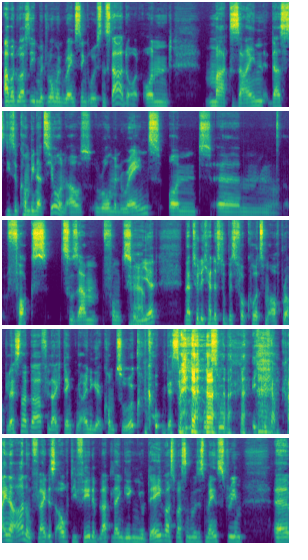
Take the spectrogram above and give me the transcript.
Aber du hast eben mit Roman Reigns den größten Star dort. Und mag sein, dass diese Kombination aus Roman Reigns und ähm, Fox zusammen funktioniert. Ja. Natürlich hattest du bis vor kurzem auch Brock Lesnar da. Vielleicht denken einige, er kommt zurück und gucken deswegen ab und zu. Ich, ich habe keine Ahnung. Vielleicht ist auch die Fehde Bloodline gegen New Day was, was ein gewisses Mainstream äh,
